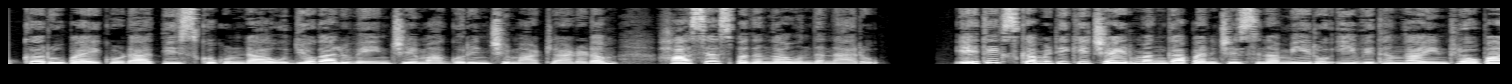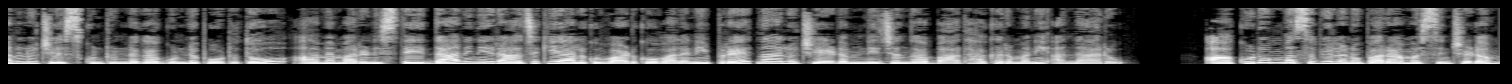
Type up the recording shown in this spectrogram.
ఒక్క రూపాయి కూడా తీసుకోకుండా ఉద్యోగాలు వేయించే మా గురించి మాట్లాడడం హాస్యాస్పదంగా ఉందన్నారు. ఎథిక్స్ కమిటీకి చైర్మన్గా పనిచేసిన మీరు ఈ విధంగా ఇంట్లో పనులు చేసుకుంటుండగా గుండెపోటుతో ఆమె మరణిస్తే దానిని రాజకీయాలకు వాడుకోవాలని ప్రయత్నాలు చేయడం నిజంగా బాధాకరమని అన్నారు. ఆ కుటుంబ సభ్యులను పరామర్శించడం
